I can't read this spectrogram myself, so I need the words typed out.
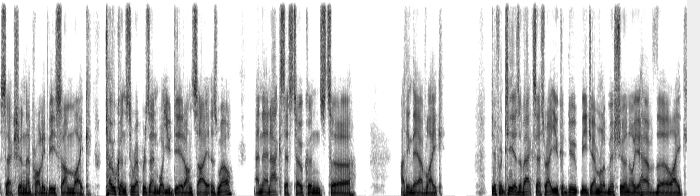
section, there'd probably be some like tokens to represent what you did on site as well. And then access tokens to i think they have like different tiers of access right? You could do be general admission or you have the like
